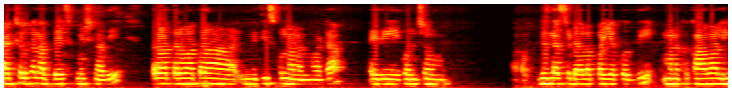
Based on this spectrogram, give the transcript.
యాక్చువల్గా నాకు బేసిక్ మిషన్ అది. తర్వాత తర్వాత ఇవి తీసుకున్నాను అనమాట ఇది కొంచెం బిజినెస్ డెవలప్ అయ్యే కొద్దీ మనకు కావాలి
